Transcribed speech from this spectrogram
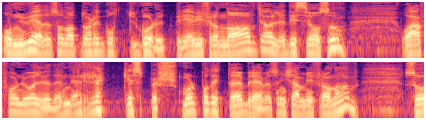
Og nå er det sånn at nå det gått, går det ut brev fra Nav til alle disse også. Og jeg får nå allerede en rekke spørsmål på dette brevet som kommer fra Nav. Så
